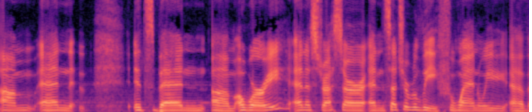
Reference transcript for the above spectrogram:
Um, and it's been um, a worry and a stressor and such a relief when we have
